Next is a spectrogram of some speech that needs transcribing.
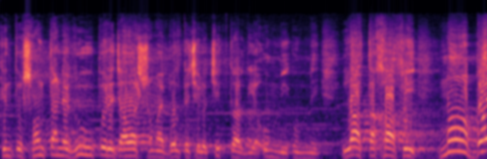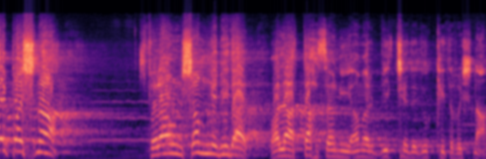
কিন্তু সন্তানের রু উপরে যাওয়ার সময় বলতেছিল, চিৎকার দিয়া, উম্মি উম্মি, লা মা, ভয় পাস না। ফেরাউন, সামনে বিদায়। ওয়ালা তাহসানি, আমার বিচ্ছেদে দুঃখিত হইস না।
